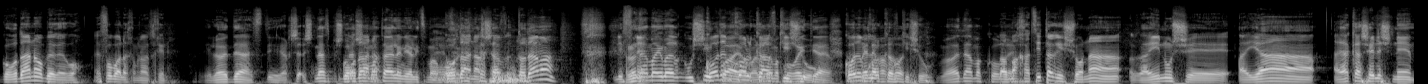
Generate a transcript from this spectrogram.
גורדנה או בררו? איפה בא לכם להתחיל? אני לא יודע, שני. השמות האלה נהיה לי צמרמורת. גורדנה, עכשיו, אתה יודע מה? אני לא יודע מה עם הרגושים פה היום, כל אני לא יודע מה קורה. איתי היום. קודם כל קו. קישור. לא יודע מה קורה. במחצית הראשונה ראינו שהיה היה קשה לשניהם.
